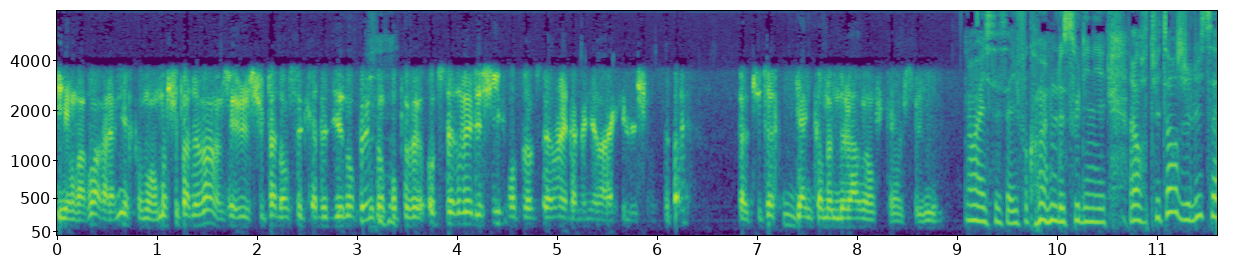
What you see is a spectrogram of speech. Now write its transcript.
Et on va voir à l'avenir comment. Moi, je suis pas devin, je, je suis pas dans le secret de Dieu non plus. Donc, on peut observer les chiffres, on peut observer la manière dans laquelle les choses se passent. Twitter gagne quand même de l'argent, je tiens à le souligner. Oui, c'est ça, il faut quand même le souligner. Alors Twitter, j'ai lu ça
